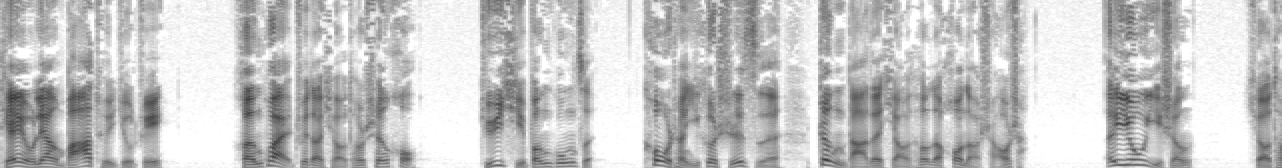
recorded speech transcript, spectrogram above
田有亮拔腿就追，很快追到小偷身后，举起崩弓子。扣上一颗石子，正打在小偷的后脑勺上，哎呦一声，小偷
